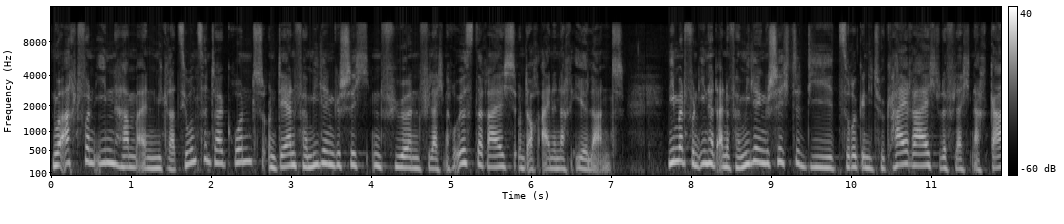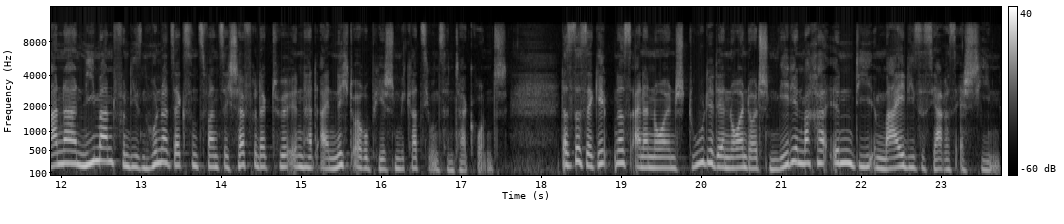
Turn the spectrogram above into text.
Nur acht von ihnen haben einen Migrationshintergrund und deren Familiengeschichten führen vielleicht nach Österreich und auch eine nach Irland. Niemand von ihnen hat eine Familiengeschichte, die zurück in die Türkei reicht oder vielleicht nach Ghana. Niemand von diesen 126 ChefredakteurInnen hat einen nicht-europäischen Migrationshintergrund. Das ist das Ergebnis einer neuen Studie der neuen deutschen MedienmacherInnen, die im Mai dieses Jahres erschien.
